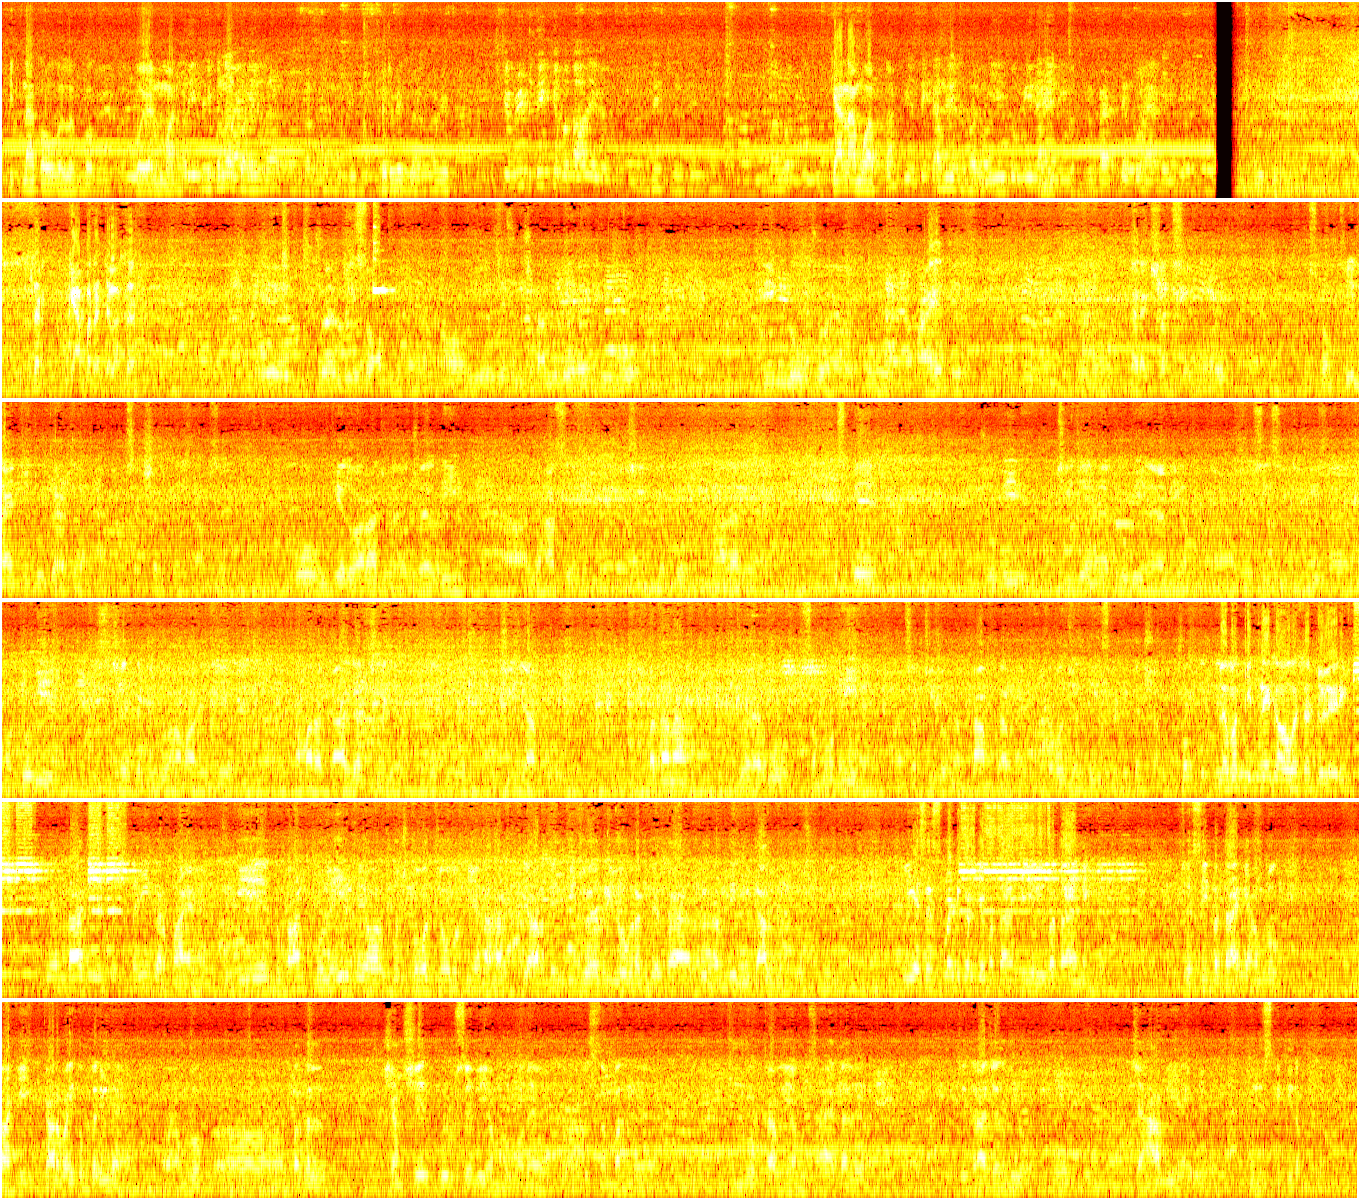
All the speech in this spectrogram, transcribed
कितना का होगा लगभग? कोई अनुमान? देखना पड़ेगा? तो लगता नहीं देखना फिर भी देख लेते हैं। क्या नाम हुआ आपका? अमृत वर्मा। सर क्या पता चला सर? ये ज्वेलरी शॉप में है और ये जो सूचना मिली है कि वो तीन लोग जो है वो आए थे। डायरेक्शन से और उसको हम थ्री नाइन्टी टू कहते हैं सेक्शन के हिसाब से। वो उनके द्वारा जो है ज्वेलरी यहाँ से छीन करके मारा गया है। इस पर जो भी चीज़ें हैं, जो भी है अभी हम जो सी सी टी वीज़ है और जो भी इस क्षेत्र में जो हमारे लिए, हमारा कारगर चीज़ है जो जो चीज़ें आपको बताना जो है वो संभव नहीं है। सब चीज़ों में हम काम कर रहे हैं। बहुत जल्दी इसका डिटेक्शन लगभग कितने का होगा सर ज्वेलरी ये अंदाज ये नहीं कर पाए हैं, क्योंकि ये दुकान खोले ही थे और कुछ बहुत जो होती है ना, हर चार दिन की ज्वेलरी लोग रख देता है, फिर हर दिन निकाल करके तो ये असेसमेंट करके बताएँगे, ये भी बताया नहीं है। जैसे ही बताएँगे, हम लोग बाकी कार्रवाई तो कर ही रहे हैं, और हम लोग बगल जमशेदपुर से भी हम लोगों ने इस संबंध में उन लोग का भी हम सहायता ले रहे हैं। जितना जल्दी हो, वो जहाँ भी है, वो पुलिस की गिरफ्त करें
